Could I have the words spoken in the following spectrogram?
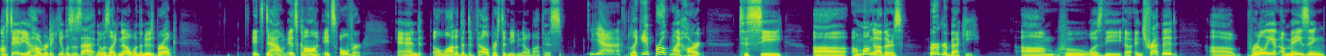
on Stadia. How ridiculous is that? And it was like, no, when the news broke, it's down, it's gone, it's over. And a lot of the developers didn't even know about this. Yeah. Like it broke my heart to see, uh, among others, Burger Becky, um, who was the uh, intrepid, uh, brilliant, amazing,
